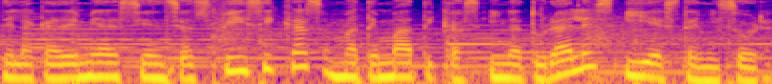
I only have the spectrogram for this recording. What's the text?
de la Academia de Ciencias Físicas, Matemáticas y Naturales y esta emisora.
